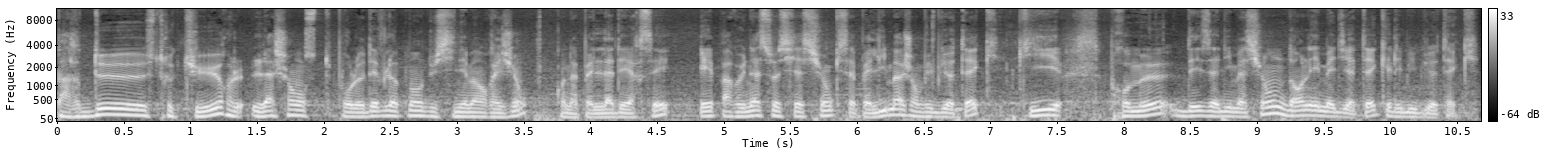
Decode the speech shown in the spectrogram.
par deux structures, la Chance pour le développement du cinéma en région, qu'on appelle l'ADRC, et par une association qui s'appelle l'Image en bibliothèque, qui promeut des animations dans les médiathèques et les bibliothèques.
